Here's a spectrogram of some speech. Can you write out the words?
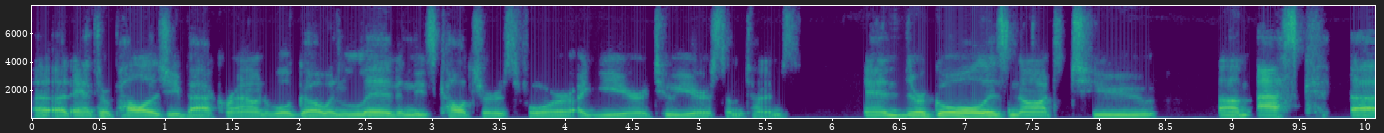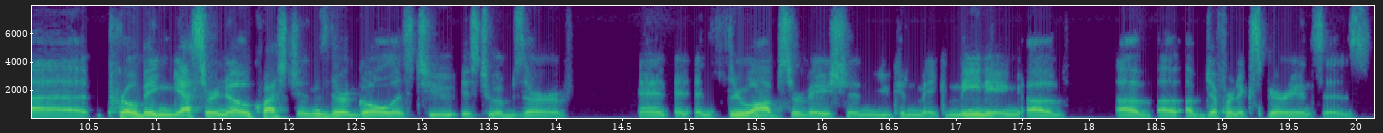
an anthropology background will go and live in these cultures for a year two years sometimes and their goal is not to um, ask uh, probing yes or no questions their goal is to is to observe and, and and through observation you can make meaning of of, of, different experiences.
